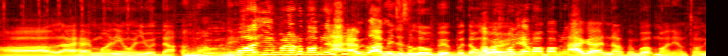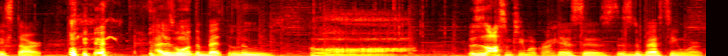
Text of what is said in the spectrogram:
Aw, I had money on you, Ado- Abomination. What? You have money on Abomination? I, I, I mean, just a little bit, but don't How worry. How much money do you have on Abomination? I got nothing but money. I'm Tony Stark. I just want the bet to lose. Oh, this is awesome teamwork right here. This is this is the best teamwork.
